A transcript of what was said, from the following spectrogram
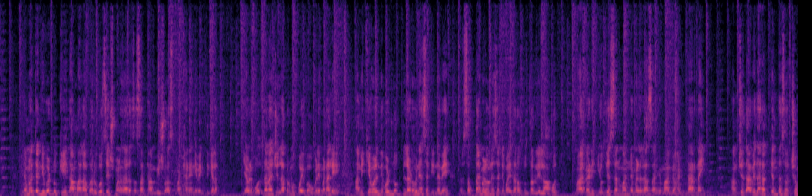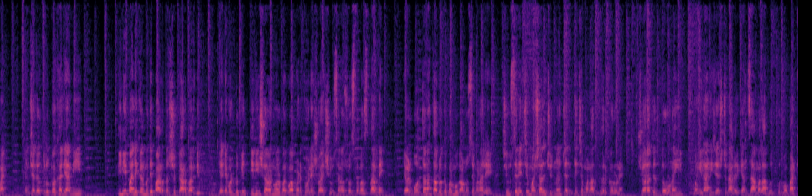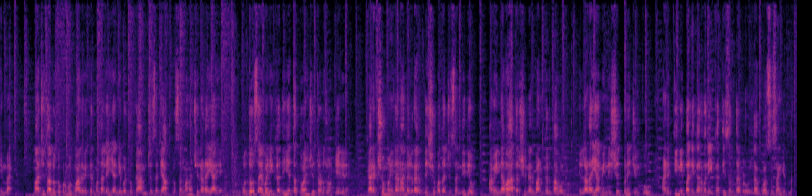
त्यामुळे त्या निवडणुकीत आम्हाला भरघोस यश मिळणारच असा ठाम विश्वास पठाण यांनी व्यक्त केला. यावेळी बोलताना जिल्हा प्रमुख वैभव उगळे म्हणाले आम्ही केवळ निवडणूक लढवण्यासाठी नव्हे तर सत्ता मिळवण्यासाठी मैदानात उतरलेलो आहोत. महाआघाडीत योग्य सन्मान न मिळाल्यास आम्ही मागे हटणार नाही. आमचे दावेदार अत्यंत सक्षम आहेत. त्यांच्या नेतृत्वाखाली आम्ही तिन्ही पालिकांमध्ये पारदर्शक कारभार देऊ. या निवडणुकीत तिन्ही शहरांवर भगवा फडकवल्याशिवाय शिवसेना स्वस्त बसणार नाही. यावेळी बोलताना तालुका प्रमुख अनुसे म्हणाले शिवसेनेचे मशाल चिन्ह जनतेच्या मनात घर करू नये. शहरातील तरुणाई महिला आणि ज्येष्ठ नागरिक यांचा आम्हाला अभूतपूर्व पाठिंबा आहे. माजी तालुका प्रमुख मालवेकर म्हणाले या निवडणुका आमच्यासाठी आत्मसन्मानाची लढाई आहे. उद्धव साहेबांनी कधीही तत्वांशी तडजोड केली नाही. कार्यक्षम महिलांना नगराध्यक्ष पदाची संधी देऊन आम्ही नवा आदर्श निर्माण करत आहोत. ही लढाई आम्ही निश्चितपणे जिंकू आणि तिन्ही पालिकांवर एखादी सत्ता मिळवून दाखवू असं सांगितलं.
